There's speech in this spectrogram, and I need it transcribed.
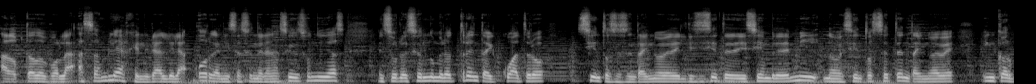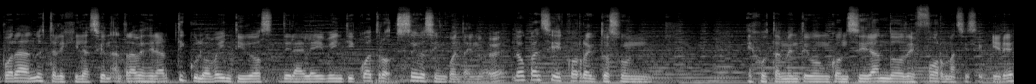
adoptado por la Asamblea General de la Organización de las Naciones Unidas en su versión número 30 169 del 17 de diciembre de 1979, incorporada a nuestra legislación a través del artículo 22 de la ley 24059, lo cual sí es correcto, es un es justamente un considerando de forma si se quiere,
